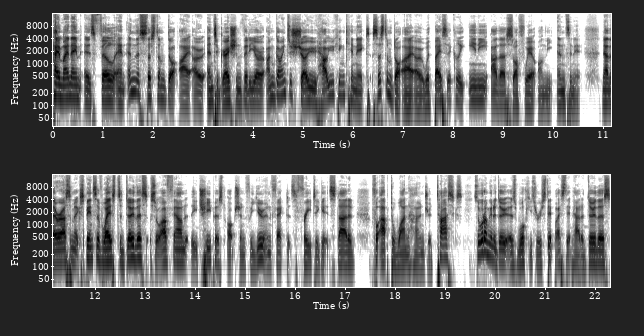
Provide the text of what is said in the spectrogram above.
Hey, my name is Phil, and in this Systeme.io integration video, I'm going to show you how you can connect Systeme.io with basically any other software on the internet. Now, there are some expensive ways to do this, so I've found the cheapest option for you. In fact, it's free to get started for up to 100 tasks. So what I'm going to do is walk you through step by step how to do this.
